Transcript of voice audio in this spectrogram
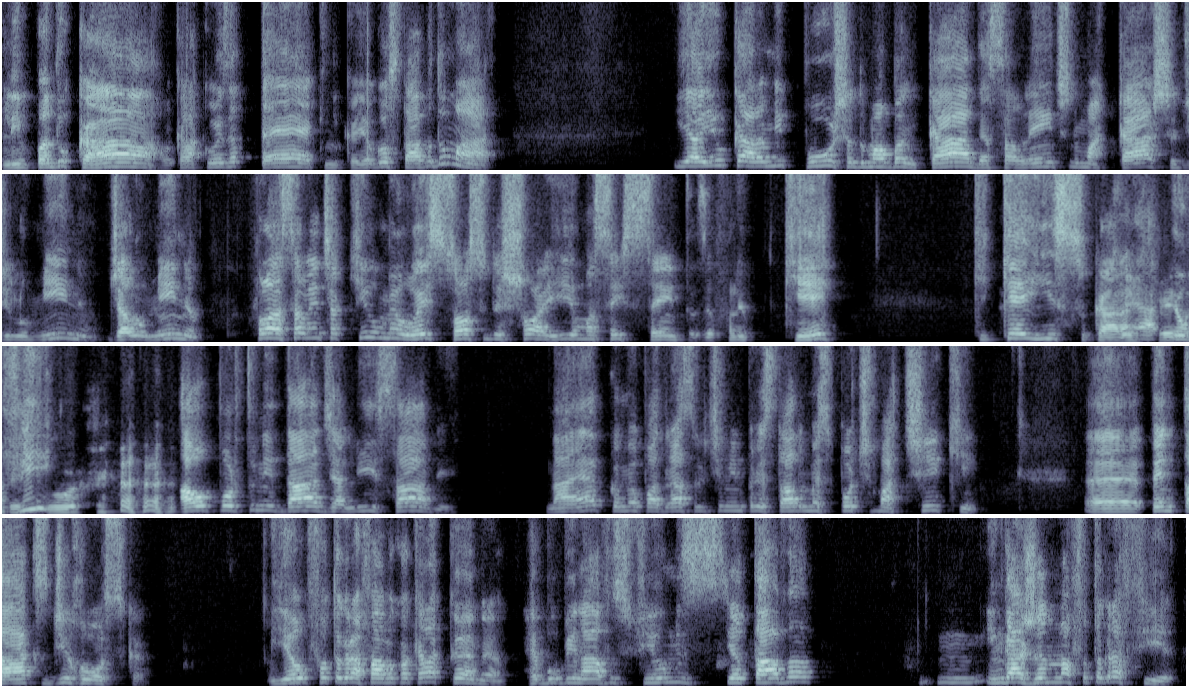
limpando o carro, aquela coisa técnica, e eu gostava do mar. E aí o cara me puxa de uma bancada essa lente numa caixa de alumínio, de alumínio, falou: essa lente aqui o meu ex-sócio deixou aí umas 600. Eu falei: o quê? Que que é isso, cara? Eu vi a oportunidade ali, sabe? Na época, meu padrasto ele tinha me emprestado uma Spotmatic é, Pentax de rosca. E eu fotografava com aquela câmera, rebobinava os filmes e eu estava engajando na fotografia.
